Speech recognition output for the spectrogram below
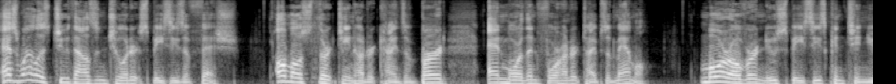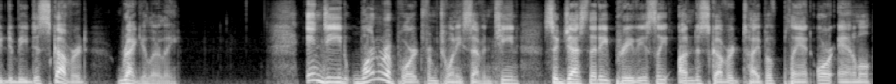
as well as 2,200 species of fish almost 1,300 kinds of bird and more than 400 types of mammal. Moreover new species continued to be discovered regularly. Indeed one report from 2017 suggests that a previously undiscovered type of plant or animal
